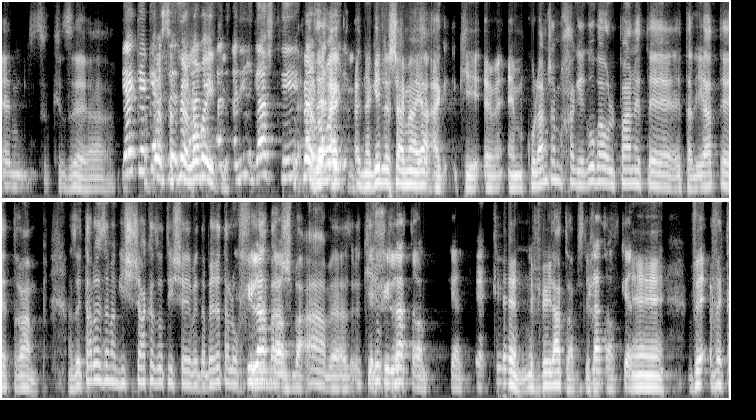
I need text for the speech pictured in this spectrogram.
הם, זה... כן, כן, כן. ספר, לא ראיתי. אני הרגשתי... ספר, לא ראיתי. נגיד לשי מה היה, כי הם, הם כולם שם חגגו באולפן את, את עליית אה, טראמפ. אז הייתה לו איזו מגישה כזאת שמדברת על אופייה בהשבעה. כאילו- נפילת טראמפ. כן. כן, נפילת רב, סליחה. נפילת רב, כן. אה, ואת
